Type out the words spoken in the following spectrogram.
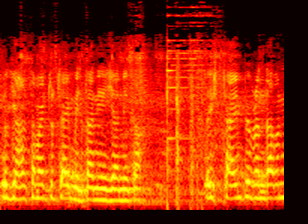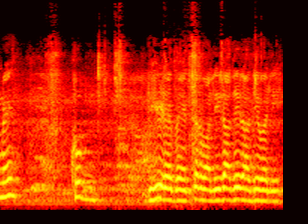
क्योंकि हर समय तो टाइम मिलता नहीं जाने का। तो इस टाइम पे वृंदावन में खूब भीड़ है भयंकर वाली राधे राधे वाली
